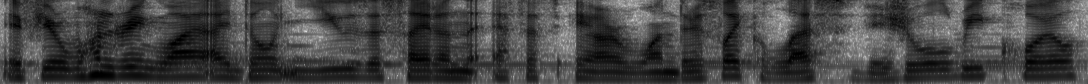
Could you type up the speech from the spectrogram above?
If you're wondering why I don't use a sight on the FFAR1, there's like less visual recoil.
